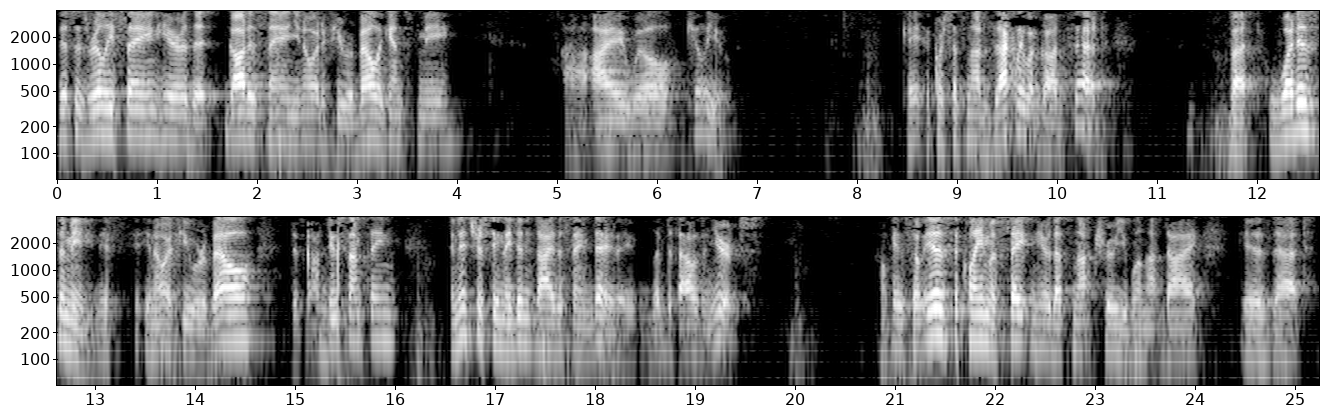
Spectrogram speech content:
this is really saying here that God is saying, you know what, if you rebel against me, uh, I will kill you. Okay, of course that's not exactly what God said. But what is the meaning? If, you know, if you rebel, does God do something? And interesting, they didn't die the same day. They lived a thousand years. Okay, so is the claim of Satan here, that's not true, you will not die, is that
